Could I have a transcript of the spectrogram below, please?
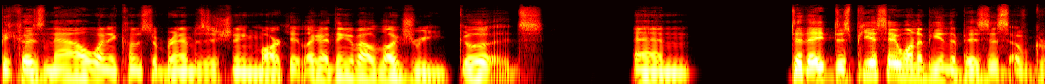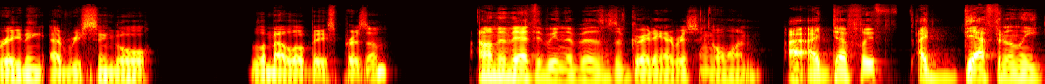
because now when it comes to brand positioning market, like I think about luxury goods and do they does PSA want to be in the business of grading every single LaMelo based prism? I don't think they have to be in the business of grading every single one. I, I definitely, I definitely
